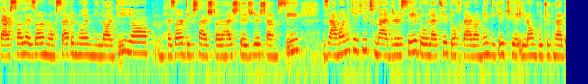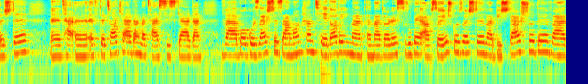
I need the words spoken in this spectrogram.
در سال 1909 میلادی یا 1288 هجری شمسی زمانی که هیچ مدرسه دولتی دخترانه دیگه توی ایران وجود نداشته افتتاح کردن و تأسیس کردن. و با گذشت زمان هم تعداد این مدارس رو به افزایش گذاشته و بیشتر شده و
